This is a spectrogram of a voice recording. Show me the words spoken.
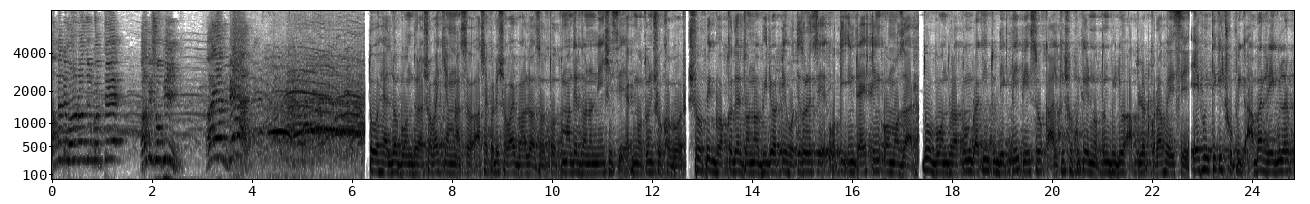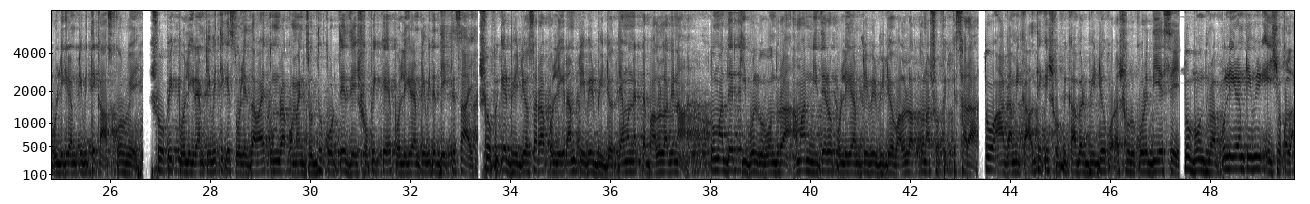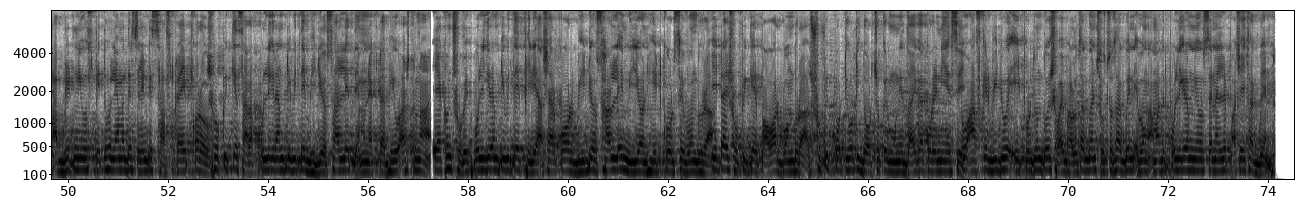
আপনাদের মনোরঞ্জন করতে আমি শফিক। আই এম ব্যাক তো হ্যালো বন্ধুরা, সবাই কেমন আছো? আশা করি সবাই ভালো আছো। তো তোমাদের জন্য নিয়ে এসেছি এক নতুন সুখবর। শফিক ভক্তদের জন্য ভিডিওটি হতে চলেছে অতি ইন্টারেস্টিং ও মজার। তো বন্ধুরা, তোমরা কিন্তু দেখতেই পেয়েছ, কালকে শফিকের নতুন ভিডিও আপলোড করা হয়েছে। এখন থেকে শফিক আবার রেগুলার পলিগ্রাম টিভিতে কাজ করবে। শফিক পলিগ্রাম টিভি থেকে চলে যাওয়ায় তোমরা কমেন্ট যুদ্ধ করতে যে শফিককে পলিগ্রাম টিভিতে দেখতে চাই শফিকের ভিডিও ছাড়া পলিগ্রাম টিভির ভিডিও তেমন একটা ভালো লাগে না। তোমাদের কি বলব বন্ধুরা, আমার নিজেরও পলিগ্রাম টিভির ভিডিও ভালো লাগতো না শফিককে ছাড়া। তো আগামী কাল থেকে শফিক আবার ভিডিও করা শুরু করে দিয়েছে। তো বন্ধুরা পলিগ্রাম টিভির এই সকল আপডেট নিউজ পেতে হলে আমাদের চ্যানেলটি সাবস্ক্রাইব করো। শফিককে সারা পলিগ্রাম টিভিতে ভিডিও ছাড়লে তেমন একটা ভিউ আসতো না। এখন শফিক পলিগ্রাম টিভিতে ফিরে আসার পর ভিডিও ছাড়লে মিলিয়ন হিট করছে বন্ধুরা। এটাই শফিকের পাওয়ার বন্ধুরা। শফিক কোটি কোটি দর্শকের মনে জায়গা করে নিয়েছে। তো আজকের ভিডিও এই পর্যন্তই। সবাই ভালো থাকবেন, সুস্থ থাকবেন এবং আমাদের পলিগ্রাম নিউজ চ্যানেলের পাশেই থাকবেন।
